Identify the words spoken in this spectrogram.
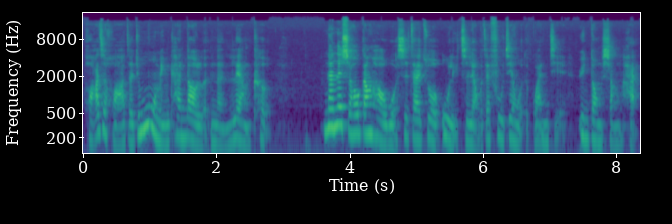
划着划着就莫名看到了能量课。那那时候刚好我是在做物理治疗，我在复健我的关节运动伤害。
